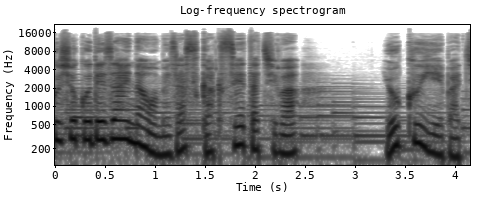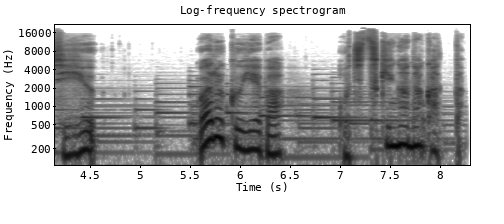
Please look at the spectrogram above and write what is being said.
服飾デザイナーを目指す学生たちはよく言えば自由。悪く言えば落ち着きがなかった。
